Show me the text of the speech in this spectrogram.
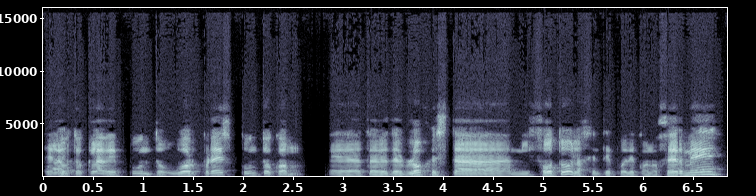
elautoclave.wordpress.com. Eh, a través del blog está mi foto, la gente puede conocerme,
